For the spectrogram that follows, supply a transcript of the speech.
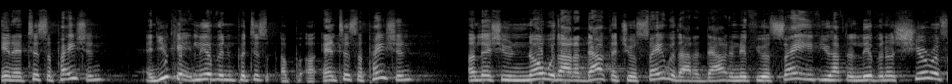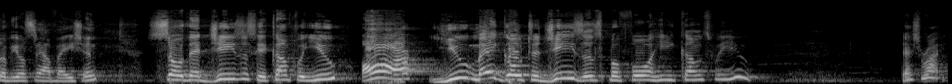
in anticipation and you can't live in particip- uh, uh, anticipation unless you know without a doubt that you're saved without a doubt. And if you're saved, you have to live in assurance of your salvation so that Jesus can come for you, or you may go to Jesus before he comes for you. That's right.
